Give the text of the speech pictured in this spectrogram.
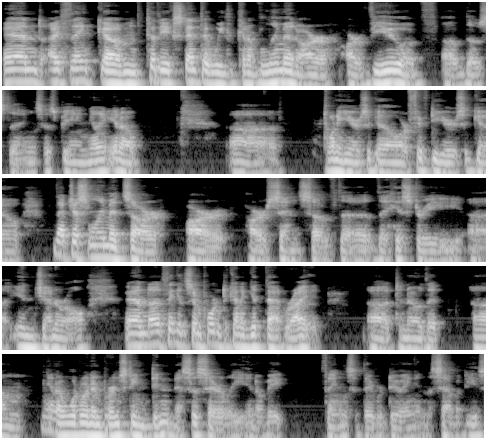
and I think um, to the extent that we kind of limit our, our view of, of those things as being, you know, uh, 20 years ago or 50 years ago, that just limits our, our, our sense of the, the history uh, in general. And I think it's important to kind of get that right, uh, to know that, um, you know, Woodward and Bernstein didn't necessarily innovate things that they were doing in the 70s,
